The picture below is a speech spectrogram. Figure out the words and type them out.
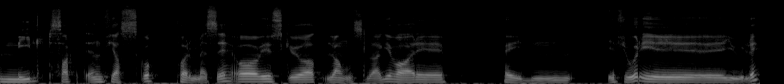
mildt sagt en fiasko formmessig. Og vi husker jo at landslaget var i høyden i fjor, i juli.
